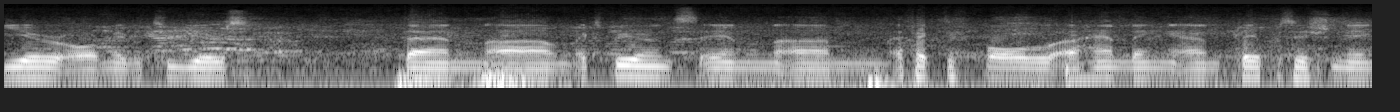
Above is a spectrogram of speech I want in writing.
year or maybe two years, then um, experience in um, effective ball uh, handling and play positioning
